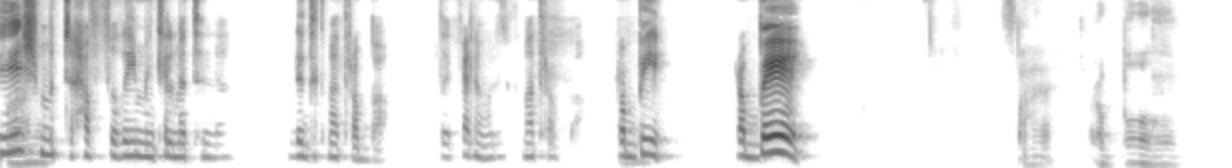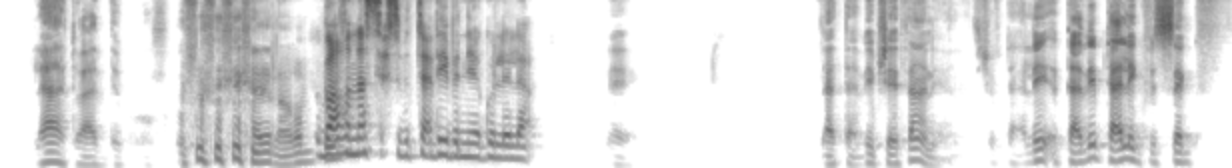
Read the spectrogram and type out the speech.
ليش. متحفظين من كلمة إنه ولدك ما تربى؟ طيب فعلا ولدك ما تربى. ربيه. ربيه. صحيح. ربوهم. لا تعذبوهم لا بعض الناس تحسب التعذيب إني أقول له لا. لا التعذيب شيء ثاني يعني. شوف تعليق التعذيب تعليق في السقف.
